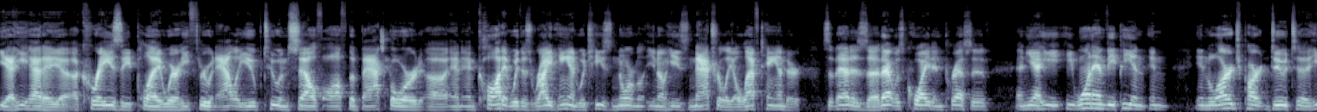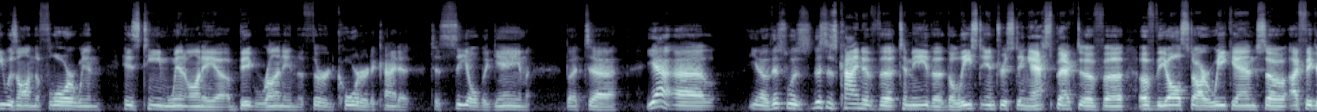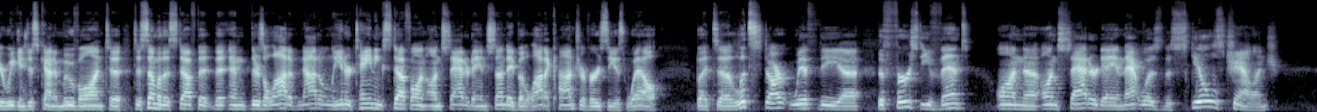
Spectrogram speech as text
Yeah, he had a, a crazy play where he threw an alley oop to himself off the backboard uh, and and caught it with his right hand, which he's normally you know he's naturally a left hander. So that is uh, that was quite impressive. And yeah, he, he won MVP in, in in large part due to he was on the floor when his team went on a, a big run in the third quarter to kind of to seal the game. But uh, yeah, uh, you know this was this is kind of the to me the the least interesting aspect of uh, of the All Star Weekend. So I figure we can just kind of move on to to some of the stuff that, that and there's a lot of not only entertaining stuff on on Saturday and Sunday, but a lot of controversy as well. But uh, let's start with the uh, the first event on uh, on Saturday, and that was the Skills Challenge.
